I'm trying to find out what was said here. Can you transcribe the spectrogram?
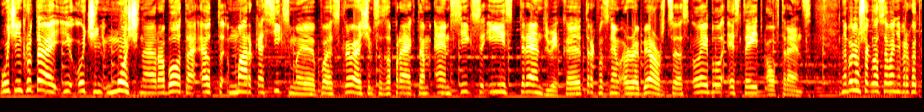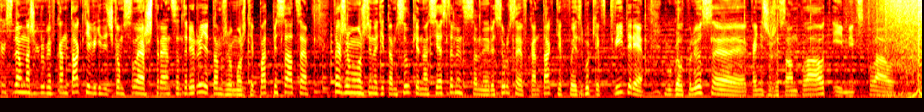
Очень крутая и очень мощная работа от Марка Сиксмы, скрывающимся за проектом M6 и Strandwick. Э, трек под названием Rebirth с лейбл Estate of Trends. Напомню, что голосование проходит, как всегда, в нашей группе ВКонтакте, wiki.com slash trendcenterrudy, там же вы можете подписаться. Также вы можете найти там ссылки на все остальные социальные ресурсы ВКонтакте, в Фейсбуке, в Твиттере, Google+, э, конечно же, SoundCloud и MixCloud.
